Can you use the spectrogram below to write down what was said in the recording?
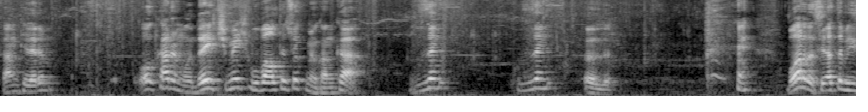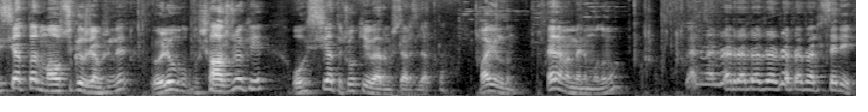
Kankilerim. O kar mı? Rage meç bu balta sökmüyor kanka. Zınk. Zınk. Öldü. bu arada silahta bir hissiyat var. Mouse'u kıracağım şimdi. Öyle şarjlıyor ki. O hissiyatı çok iyi vermişler silahta. Bayıldım. Ver hemen benim modumu. Ver ver ver ver ver ver ver ver seri.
